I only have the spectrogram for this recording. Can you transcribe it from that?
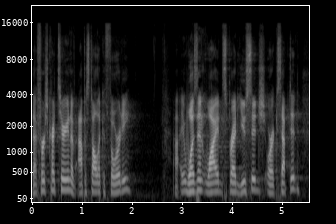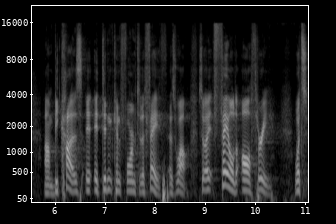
that first criterion of apostolic authority. Uh, it wasn't widespread usage or accepted um, because it, it didn't conform to the faith as well. So it failed all three. What's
